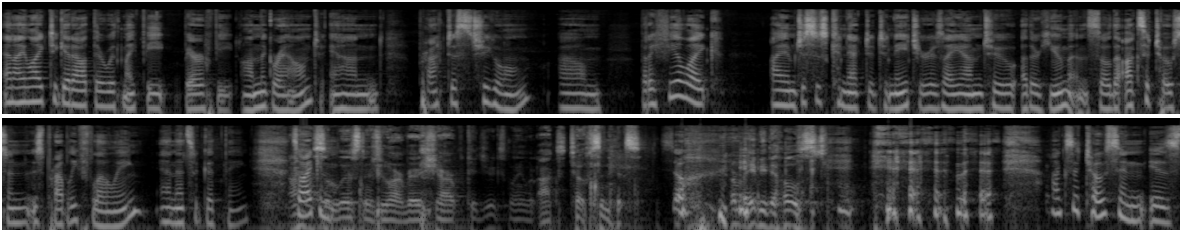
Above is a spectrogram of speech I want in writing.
And I like to get out there with my feet, bare feet on the ground and practice Qigong. Um, but I feel like I am just as connected to nature as I am to other humans. So the oxytocin is probably flowing, and that's a good thing. So I I, can. some listeners who aren't very sharp. Could you explain what oxytocin is, so or maybe the host? Oxytocin is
